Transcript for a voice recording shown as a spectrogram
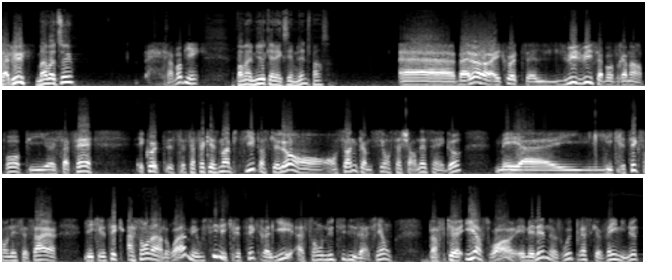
Salut, Comment vas-tu? ça va bien. Pas mal mieux qu'Alexis Emeline, je pense. Euh, ben là, écoute, lui, lui, ça va vraiment pas. Puis euh, ça fait, écoute, ça, ça fait quasiment pitié parce que là, on, on sonne comme si on s'acharnait sur un gars, mais euh, il- les critiques sont nécessaires. Les critiques à son endroit, mais aussi les critiques reliées à son utilisation. Parce que hier soir, Emeline a joué presque 20 minutes.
